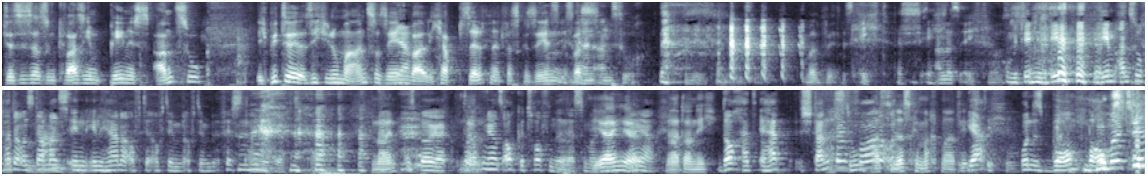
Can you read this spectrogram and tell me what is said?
Das ist also ein- quasi ein Penisanzug. Ich bitte, sich die Nummer anzusehen, Ja. weil ich habe selten etwas Das gesehen. ist was, kein Anzug. Das ist kein Anzug. Das ist echt. Das ist echt. Alles echt was. Und mit dem, mit dem, mit dem Anzug hat er uns damals in, in Herne auf, der, auf, dem, auf dem Fest angesagt. nein? Als Burger. Da hatten wir uns auch getroffen das erste Mal. Ja, hier. Ja, ja. Na, hat er nicht. Doch, hat, er hat, stand da vorne Hast du und, das gemacht, Martin? ja, und es baum, baumelte.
